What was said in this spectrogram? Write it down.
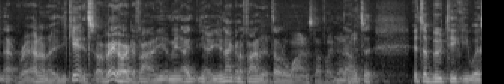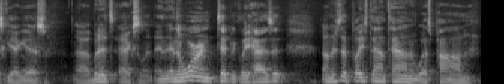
not. I don't know. You can't. It's very hard to find. I mean, I you know, you're not going to find it at Total Wine and stuff like that. I mean, it's a it's a boutique whiskey, I guess, uh, but it's excellent. And and the Warren typically has it. Um, there's a place downtown in West Palm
